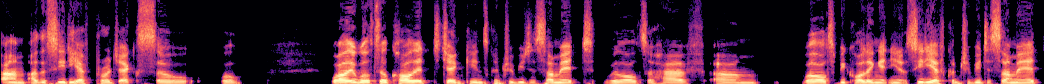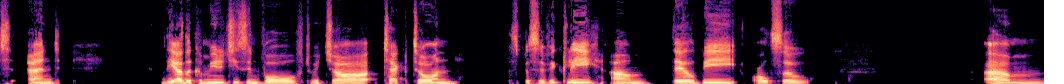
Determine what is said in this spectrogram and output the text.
um, other CDF projects. So we'll while it will still call it Jenkins Contributor Summit, we'll also have um, we'll also be calling it you know CDF Contributor Summit and the other communities involved, which are Tekton specifically. Um, they'll be also um,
